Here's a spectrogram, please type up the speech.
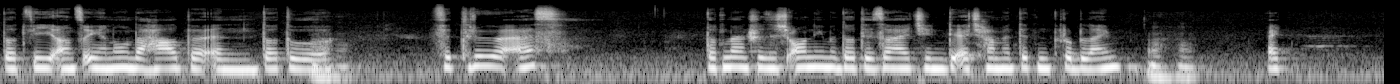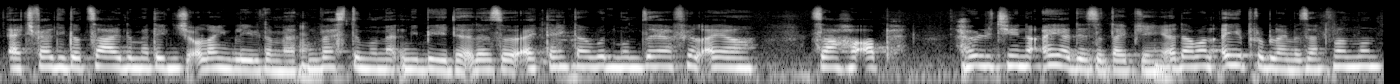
dat we ons einander helpen en dat er uh -huh. vertrouwen is. Dat mensen zich aannemen dat die zeggen, ik heb met dit een probleem. Uh -huh. ik, ich will die dort sagen, damit ich nicht allein bleibe damit. Mhm. Weißt du, mit mir beten. Also, ich denke, da wird man sehr viel eher Sachen ab. Hölchen, eher diese Deibchen. Ja, da waren eher Probleme sind, wenn man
